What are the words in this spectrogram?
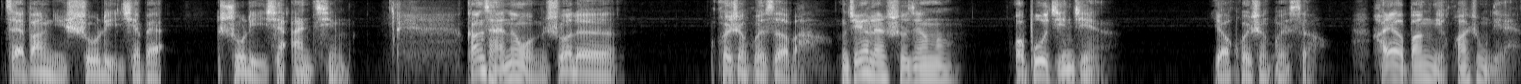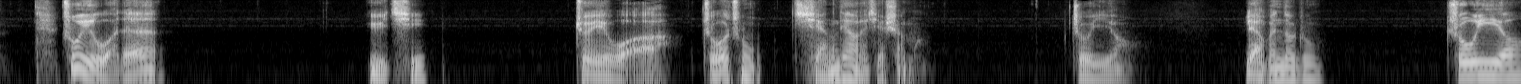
再帮你梳理一下呗，梳理一下案情。刚才呢，我们说的绘声绘色吧，那接下来时间呢，我不仅仅要绘声绘色，还要帮你划重点。注意我的语气，注意我着重强调了些什么。注意哦，两分多钟，注意哦。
